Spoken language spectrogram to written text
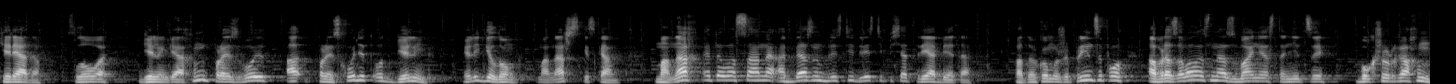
кирядов. Слово геленгяхн а, происходит от гелинг или гелонг, монашеский скан. Монах этого сана обязан блести 253 обета. По такому же принципу образовалось название станицы Бокшургахн.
